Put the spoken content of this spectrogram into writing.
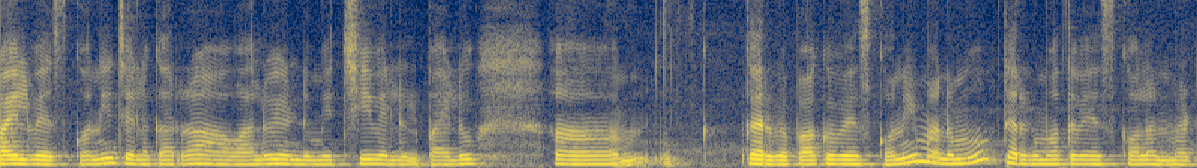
ఆయిల్ వేసుకొని జీలకర్ర ఆవాలు ఎండుమిర్చి వెల్లుల్లిపాయలు కరివేపాకు వేసుకొని మనము తిరగమూత వేసుకోవాలన్నమాట.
